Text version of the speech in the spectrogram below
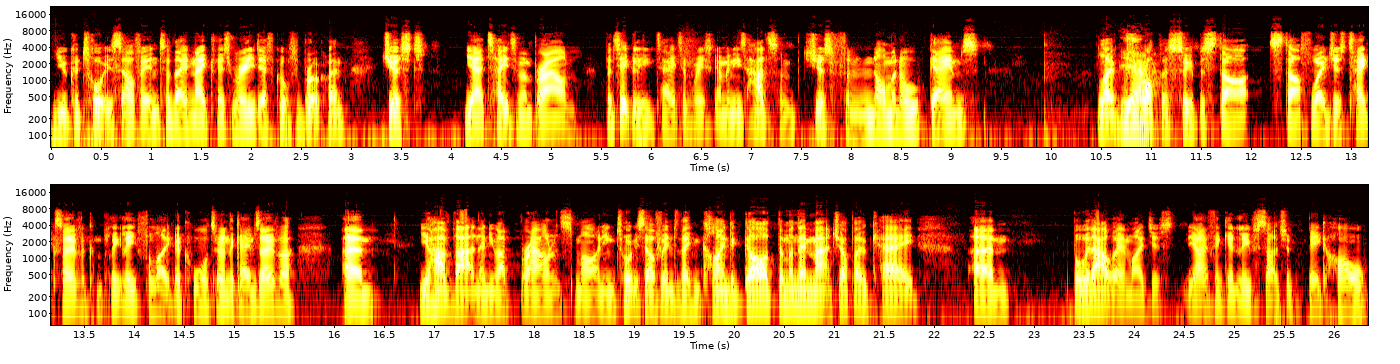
you could talk yourself into they make this really difficult for Brooklyn. Just yeah, Tatum and Brown, particularly Tatum recently. I mean, he's had some just phenomenal games, like Yeah. proper superstar stuff where it just takes over completely for like a quarter and the game's over. Um, you have that, and then you add Brown and Smart, and you can talk yourself into they can kind of guard them and they match up okay. Um, but without him, I just yeah, I think it leaves such a big hole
